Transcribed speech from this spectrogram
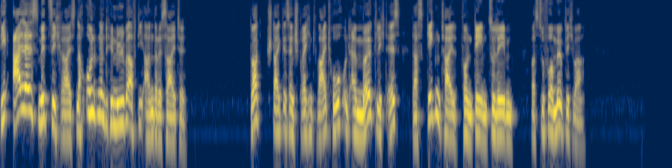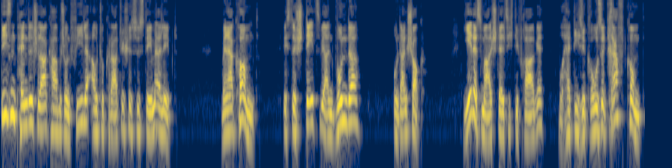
die alles mit sich reißt, nach unten und hinüber auf die andere Seite. Dort steigt es entsprechend weit hoch und ermöglicht es, das Gegenteil von dem zu leben, was zuvor möglich war. Diesen Pendelschlag haben schon viele autokratische Systeme erlebt. Wenn er kommt, ist es stets wie ein Wunder und ein Schock. Jedes Mal stellt sich die Frage, woher diese große Kraft kommt,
